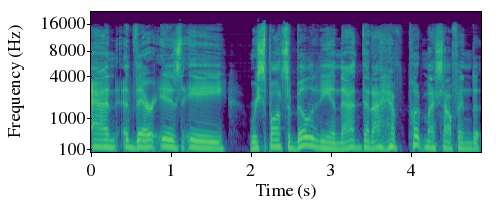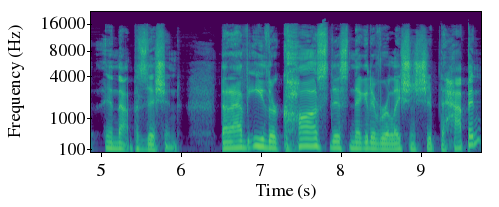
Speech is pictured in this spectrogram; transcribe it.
And there is a responsibility in that that I have put myself in the, in that position that I have either caused this negative relationship to happen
